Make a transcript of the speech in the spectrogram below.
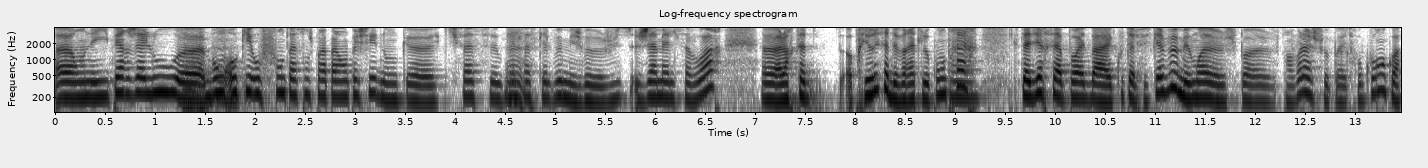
euh, on est hyper jaloux. euh, Mm. Bon, ok, au fond, de toute façon, je pourrais pas l'empêcher, donc euh, qu'il fasse ou qu'elle Mm. fasse ce qu'elle veut, mais je veux juste jamais le savoir. Euh, alors que ça, a priori, ça devrait être le contraire. C'est-à-dire, ça pourrait être, bah, écoute, elle fait ce qu'elle veut, mais moi, je suis pas, enfin voilà, je veux pas être au courant, quoi.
